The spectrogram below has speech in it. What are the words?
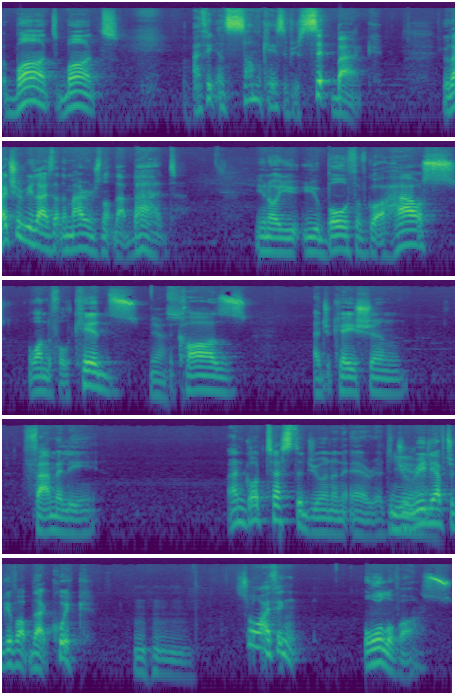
but but I think in some cases, if you sit back, you'll actually realize that the marriage is not that bad. You know, you, you both have got a house, wonderful kids, Yes. cars, education, family, and God tested you in an area. Did you really have to give up that quick? Mm-hmm. So I think all of us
